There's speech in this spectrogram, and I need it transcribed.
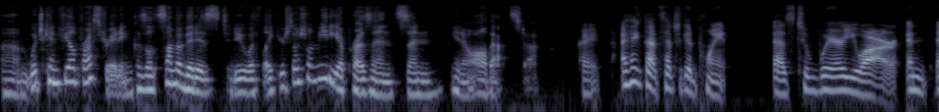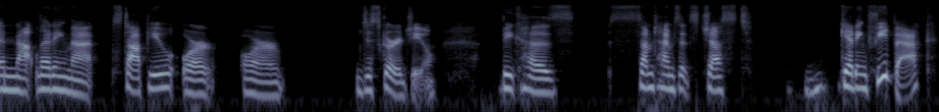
um, which can feel frustrating because some of it is to do with like your social media presence and you know all that stuff. Right. I think that's such a good point as to where you are and and not letting that stop you or or discourage you. Because sometimes it's just getting feedback.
